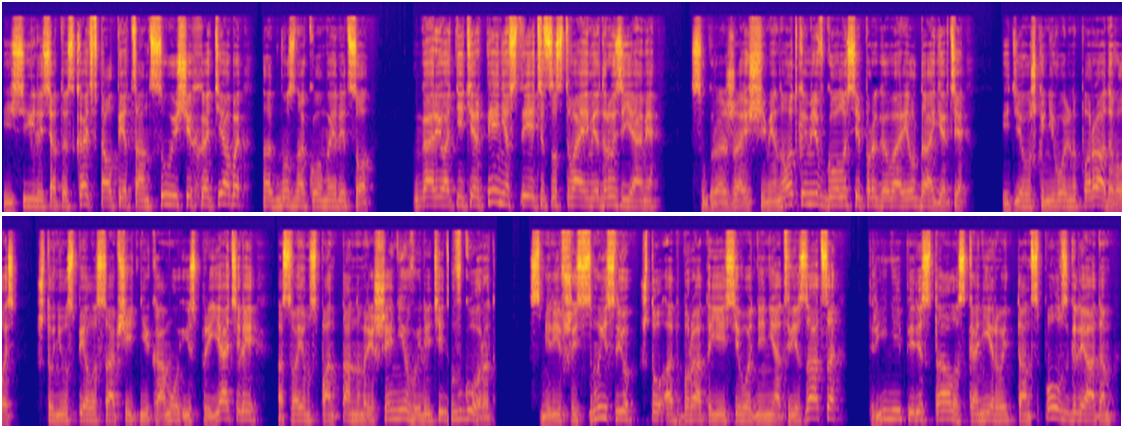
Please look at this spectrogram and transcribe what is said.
и сились отыскать в толпе танцующих хотя бы одно знакомое лицо. «Горю от нетерпения встретиться с твоими друзьями», с угрожающими нотками в голосе проговорил Дагерти, и девушка невольно порадовалась, что не успела сообщить никому из приятелей о своем спонтанном решении вылететь в город. Смирившись с мыслью, что от брата ей сегодня не отвязаться, Трини перестала сканировать танцпол взглядом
